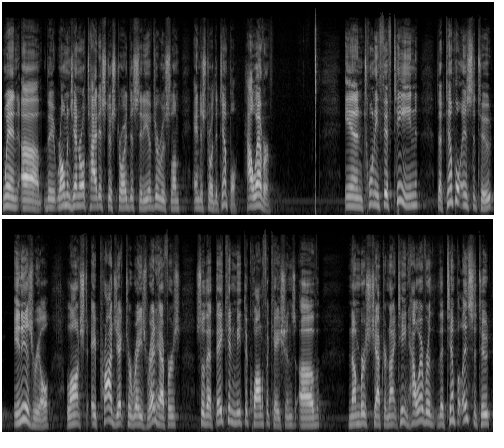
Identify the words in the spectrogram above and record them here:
when uh, the Roman general Titus destroyed the city of Jerusalem and destroyed the temple. However, in 2015, the Temple Institute in Israel launched a project to raise red heifers so that they can meet the qualifications of Numbers chapter 19. However, the Temple Institute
